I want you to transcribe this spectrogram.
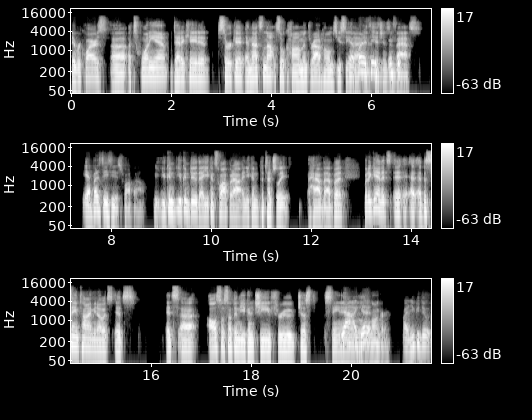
it requires uh, a 20 amp dedicated circuit, and that's not so common throughout homes. You see yeah, that in easy, kitchens and baths. Yeah, but it's easy to swap out. You can you can do that. You can swap it out, and you can potentially have that. But but again, it's it, at the same time, you know, it's it's it's uh, also something that you can achieve through just staying yeah, in a little bit it. longer. Right. You could do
